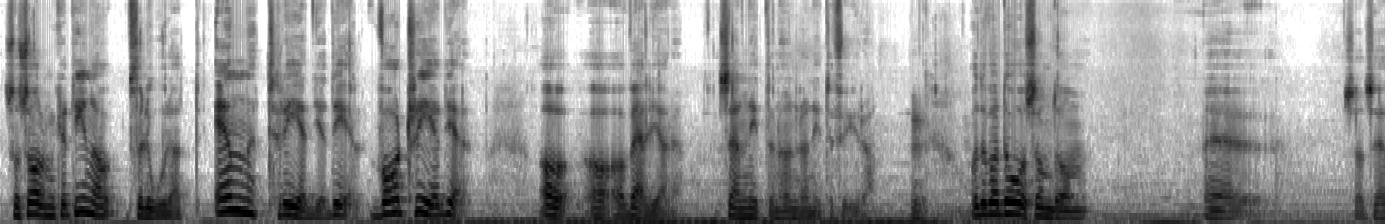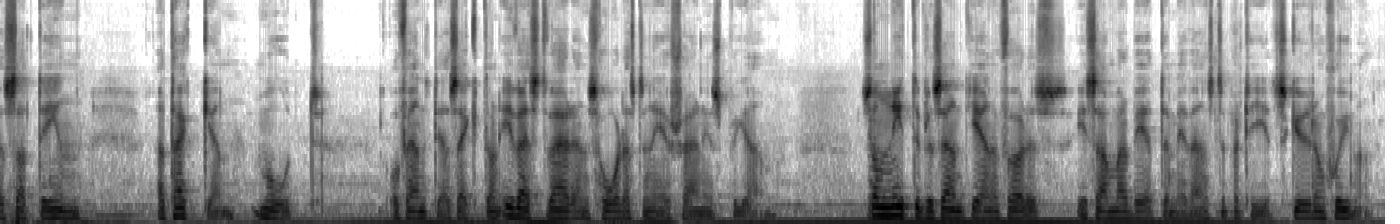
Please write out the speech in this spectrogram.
Socialdemokratin har förlorat en tredjedel, var tredje av, av, av väljare sedan 1994. Mm. Och det var då som de eh, så att säga satte in attacken mot offentliga sektorn i västvärldens hårdaste nedskärningsprogram. Som 90 procent genomfördes i samarbete med Vänsterpartiets Gudrun Schyman.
